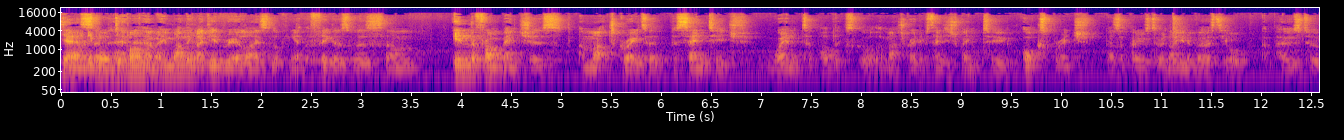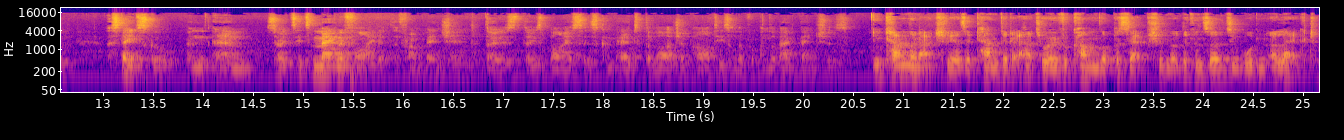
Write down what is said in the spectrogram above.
yes, when they go into parliament. I mean, one thing I did realise looking at the figures was um, in the front benches, a much greater percentage went to public school, a much greater percentage went to Oxbridge as opposed to another university or opposed to a state school. And um, so it's, it's magnified at the front bench end, those, those biases compared to the larger parties on the, on the back benches. Cameron, actually, as a candidate, had to overcome the perception that the Conservatives wouldn't elect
